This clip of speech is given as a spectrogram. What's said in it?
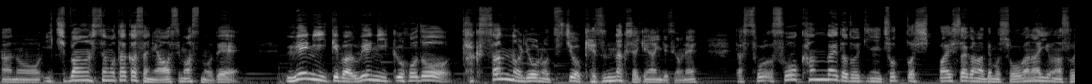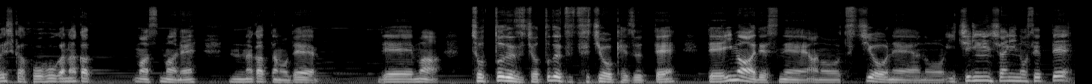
あの、一番下の高さに合わせますので、上に行けば上に行くほど、たくさんの量の土を削んなくちゃいけないんですよね。だそそう考えたときに、ちょっと失敗したかな、でもしょうがないような、それしか方法がなかった、まあ、まあね、なかったので、で、まあ、ちょっとずつちょっとずつ土を削って、で、今はですね、あの土をね、あの一輪車に乗せて、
